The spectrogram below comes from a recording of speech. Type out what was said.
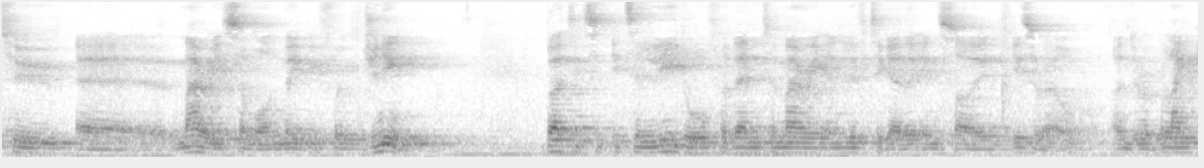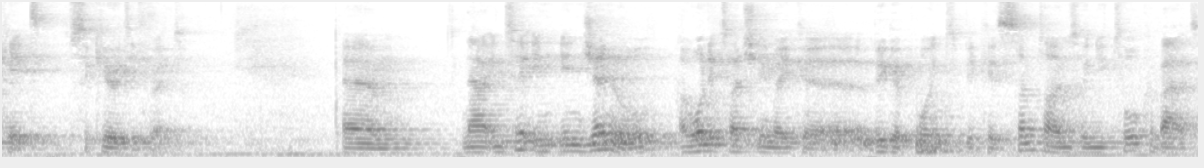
to uh, marry someone maybe from Jenin, but it's it's illegal for them to marry and live together inside Israel under a blanket security threat. Um, now, in, in, in, general, I wanted to actually make a, a, bigger point because sometimes when you talk about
